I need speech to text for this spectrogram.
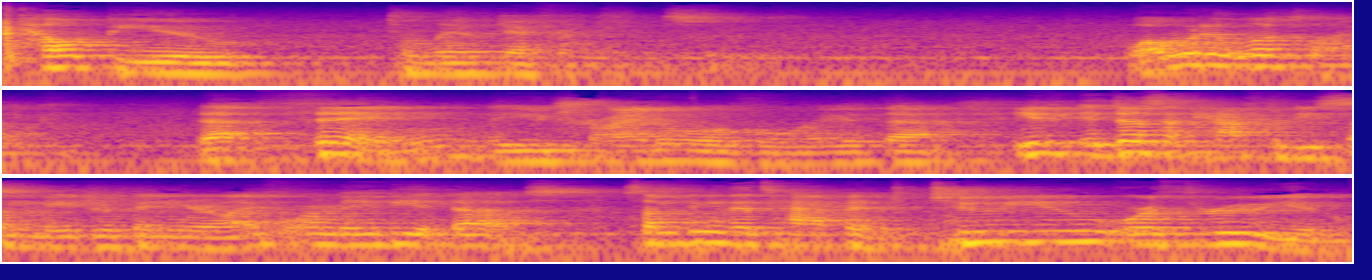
help you to live differently this week? What would it look like that thing that you try to avoid, that it, it, doesn't have to be some major thing in your life, or maybe it does. Something that's happened to you or through you.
